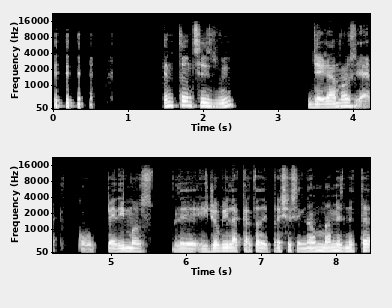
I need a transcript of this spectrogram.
Entonces, güey, llegamos, ya como pedimos, le- y yo vi la carta de precios y no mames, neta,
